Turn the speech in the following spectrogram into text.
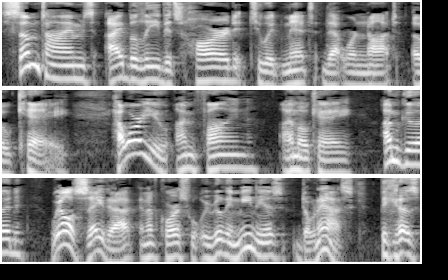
Sometimes I believe it's hard to admit that we're not okay. How are you? I'm fine. I'm okay. I'm good. We all say that, and of course, what we really mean is don't ask because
